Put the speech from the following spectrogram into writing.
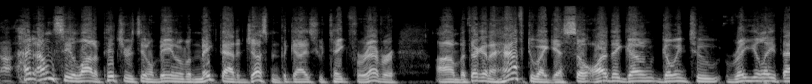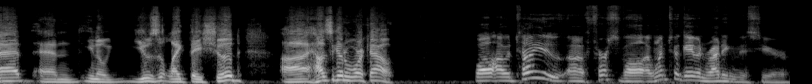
I don't see a lot of pitchers, you know, being able to make that adjustment. The guys who take forever, um, but they're going to have to, I guess. So, are they going going to regulate that and you know use it like they should? Uh, how's it going to work out? Well, I would tell you uh, first of all, I went to a game in Reading this year,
